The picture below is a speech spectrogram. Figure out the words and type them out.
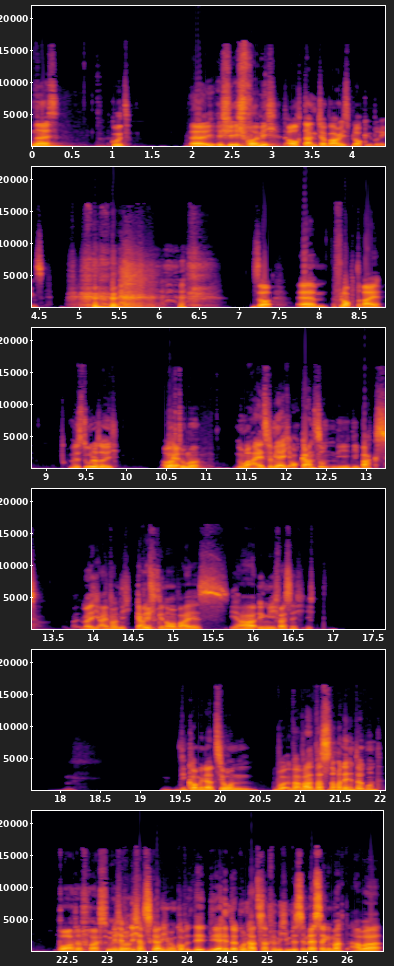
Nice. Gut. Äh, ich ich freue mich. Auch dank Jabaris Blog übrigens. so, ähm, Flop 3. Willst du oder soll ich? Okay. Mach du mal. Nummer 1 bei mir eigentlich auch ganz unten die, die Bugs, weil ich einfach nicht ganz Echt? genau weiß. Ja, irgendwie, ich weiß nicht. Ich, die Kombination. Was, was ist nochmal der Hintergrund? Boah, da fragst du mich. Ich, hab, ich hab's gar nicht mehr im Kopf. Der, der Hintergrund hat es dann für mich ein bisschen besser gemacht, aber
